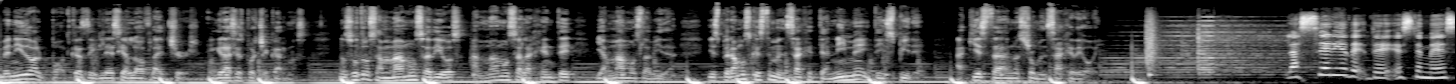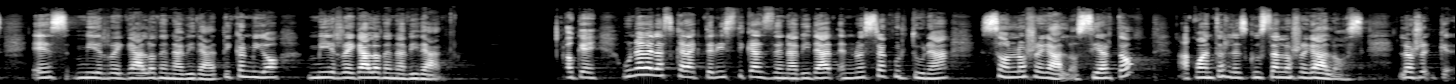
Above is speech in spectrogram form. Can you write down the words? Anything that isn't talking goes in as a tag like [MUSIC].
Bienvenido al podcast de Iglesia Love Life Church y gracias por checarnos. Nosotros amamos a Dios, amamos a la gente y amamos la vida. Y esperamos que este mensaje te anime y te inspire. Aquí está nuestro mensaje de hoy. La serie de, este mes es Mi regalo de Navidad. Di conmigo, mi regalo de Navidad. Ok, una de las características de Navidad en nuestra cultura son los regalos, ¿cierto? ¿A cuántos les gustan los regalos?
